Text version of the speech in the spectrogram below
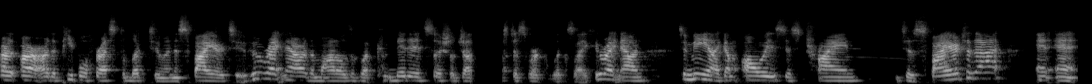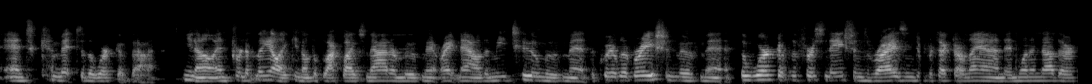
are, are, are the people for us to look to and aspire to? Who right now are the models of what committed social justice work looks like? Who right now, and to me, like I'm always just trying to aspire to that and, and, and to commit to the work of that. You know, and for me, like, you know, the Black Lives Matter movement right now, the Me Too movement, the queer liberation movement, the work of the First Nations rising to protect our land and one another.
